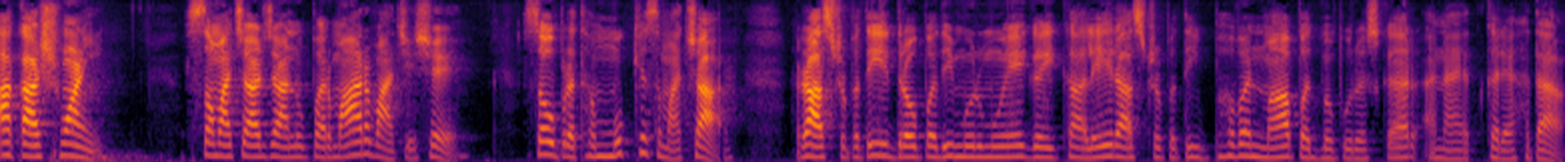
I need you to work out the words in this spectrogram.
આકાશવાણી. સમાચાર જાનુ પરમાર વાંચે છે. સૌપ્રથમ મુખ્ય સમાચાર. રાષ્ટ્રપતિ દ્રૌપદી મુર્મુએ ગઈકાલે રાષ્ટ્રપતિ ભવનમાં પદ્મ પુરસ્કાર એનાયત કર્યા હતા.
